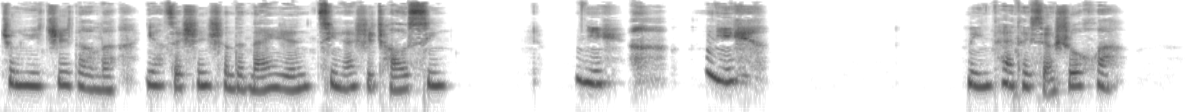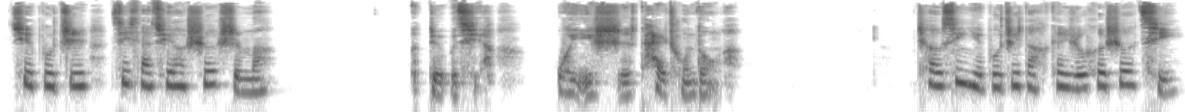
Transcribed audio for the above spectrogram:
终于知道了压在身上的男人竟然是朝兴。你，你。林太太想说话，却不知接下去要说什么。对不起啊，我一时太冲动了。朝兴也不知道该如何说起，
